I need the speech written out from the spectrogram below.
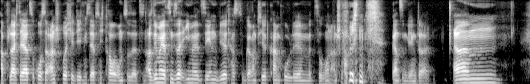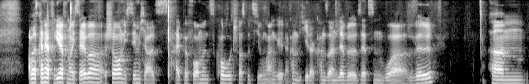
hab vielleicht daher zu große Ansprüche, die ich mich selbst nicht traue umzusetzen. Also wie man jetzt in dieser E-Mail sehen wird, hast du garantiert kein Problem mit so hohen Ansprüchen. Ganz im Gegenteil. Ähm, aber es kann ja jeder von euch selber schauen. Ich sehe mich ja als High-Performance-Coach, was Beziehungen angeht. Da kann natürlich jeder kann sein Level setzen, wo er will. Ähm,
